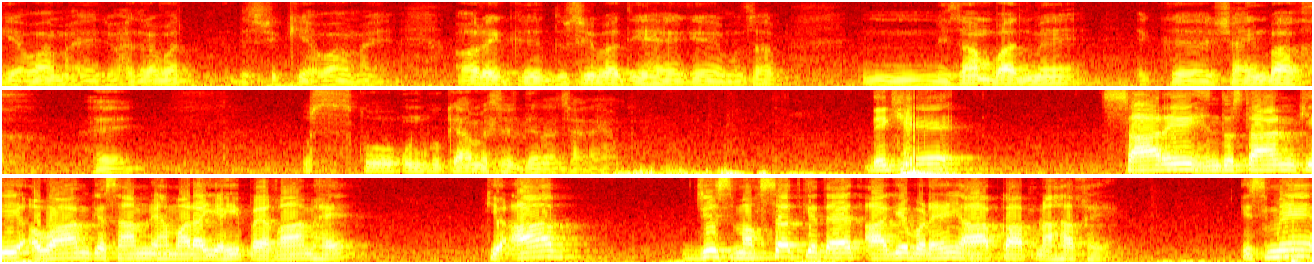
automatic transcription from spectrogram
کی عوام ہے، جو حیدرآباد ڈسٹرکٹ کی عوام ہے۔ اور ایک دوسری بات یہ ہے کہ مصحف نظام آباد میں ایک شاہین باغ ہے۔ اس کو، ان کو کیا میسیج دینا چاہ رہے ہیں آپ؟ دیکھیے، سارے ہندوستان کی عوام کے سامنے ہمارا یہی پیغام ہے کہ آپ جس مقصد کے تحت آگے بڑھیں، یہ آپ کا اپنا حق ہے۔ اس میں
